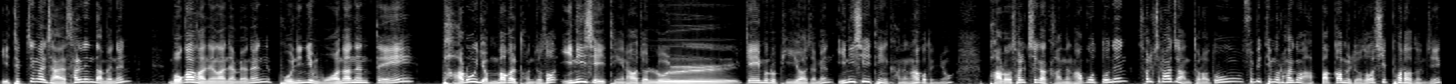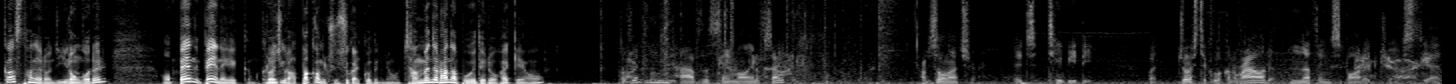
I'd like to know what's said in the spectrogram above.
이 특징을 잘 살린다면은 뭐가 가능하냐면은 본인이 원하는 때에 바로 연막을 던져서 이니시에이팅을 하죠. 롤 게임으로 비유하자면 이니시에이팅이 가능하거든요. 바로 설치가 가능하고 또는 설치를 하지 않더라도 수비팀으로 하여금 압박감을 줘서 시퍼라든지 가스탄이라든지 이런 거를 어, 빼, 빼내게끔 그런 식으로 압박감을 줄 수가 있거든요. 장면을 하나 보여드리도록 할게요. But joystick looking around, nothing spotted just yet.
